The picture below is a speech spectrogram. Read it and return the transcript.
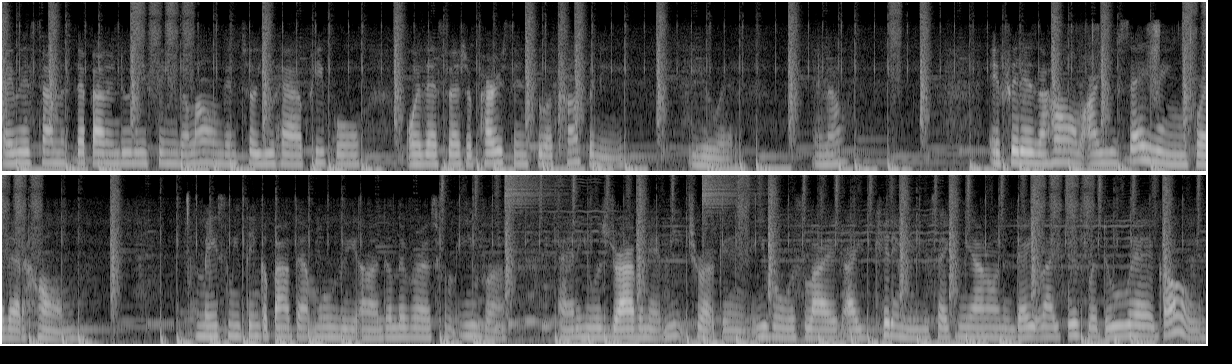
maybe it's time to step out and do these things alone until you have people or that special person to accompany you with, you know? If it is a home, are you saving for that home? Makes me think about that movie, uh, Deliver Us from Eva. And he was driving that meat truck, and Eva was like, Are you kidding me? You taking me out on a date like this? But dude had goals.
